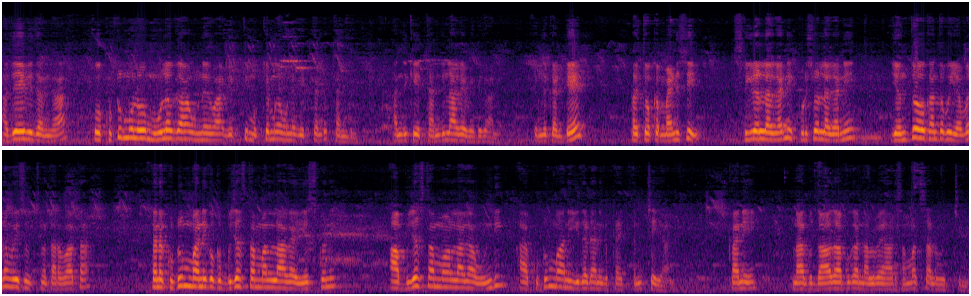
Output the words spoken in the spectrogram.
అదేవిధంగా ఒక కుటుంబంలో మూలగా ఉన్న వా- వ్యక్తి ముఖ్యంగా ఉన్న వ్యక్తి అంటే తండ్రి. అందుకే తండ్రిలాగా వెదగాలి. ఎందుకంటే ప్రతి ఒక్క మనిషి స్త్రీలలో కానీ పురుషుల్లో కానీ ఎంతో కొంత ఒక యవ్వన వయసు వచ్చిన తర్వాత తన కుటుంబానికి ఒక భుజస్తంభంలాగా వేసుకొని ఆ భుజస్తంభంలాగా ఉండి ఆ కుటుంబాన్ని ఈదడానికి ప్రయత్నం చేయాలి. కానీ నాకు దాదాపుగా నలభై ఆరు సంవత్సరాలు వచ్చింది.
